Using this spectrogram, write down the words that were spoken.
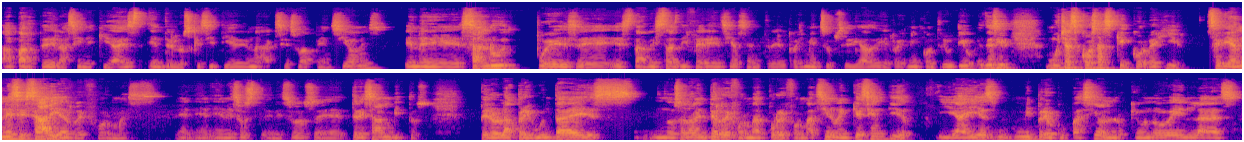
aparte de las inequidades entre los que sí tienen acceso a pensiones. En eh, salud, pues eh, están estas diferencias entre el régimen subsidiado y el régimen contributivo. Es decir, muchas cosas que corregir. Serían necesarias reformas en, esos, en esos tres ámbitos pero la pregunta es no solamente reformar por reformar, sino en qué sentido. Y ahí es mi preocupación. Lo que uno ve en las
